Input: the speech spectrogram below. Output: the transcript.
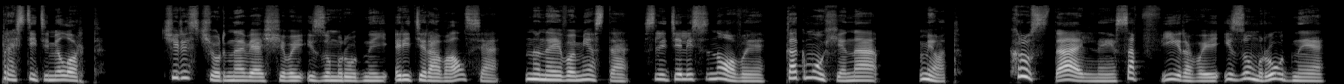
«Простите, милорд». Чересчур навязчивый изумрудный ретировался, но на его место слетелись новые, как мухи на мед. Хрустальные, сапфировые, изумрудные,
